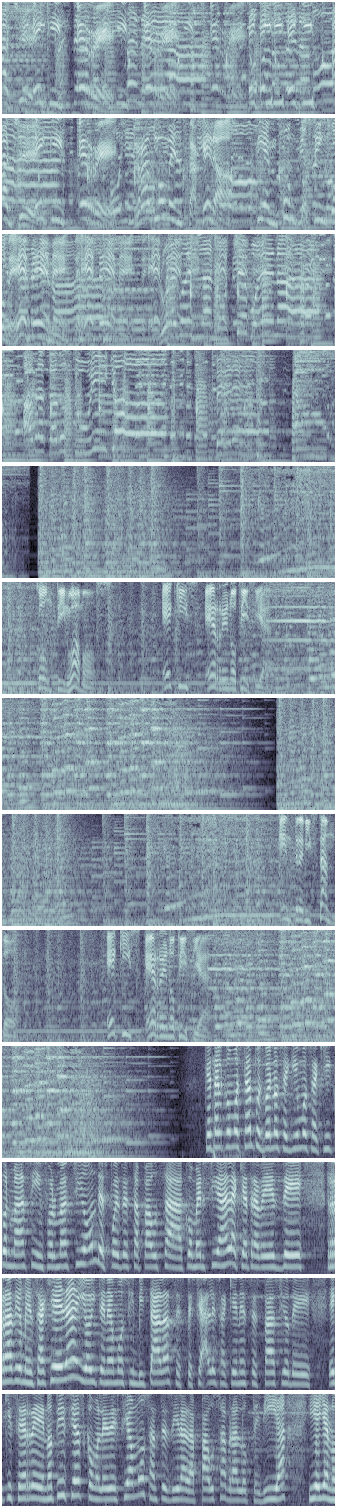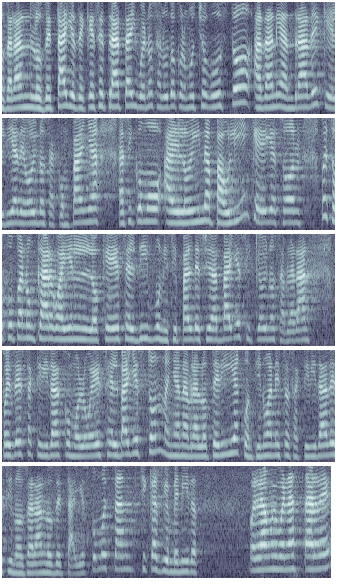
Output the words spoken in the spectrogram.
XH, XR, XR. XH, XR, Radio Mensajera, 100.5 de FM, de FM. Luego en la noche buena, abrazados tú y Continuamos. XR Noticias. Entrevistando. XR Noticias. ¿Qué tal? ¿Cómo están? Pues bueno, seguimos aquí con más información después de esta pausa comercial aquí a través de Radio Mensajera y hoy tenemos invitadas especiales aquí en este espacio de XR Noticias. Como le decíamos, antes de ir a la pausa habrá lotería y ella nos darán los detalles de qué se trata y bueno, saludo con mucho gusto a Dani Andrade que el día de hoy nos acompaña, así como a Eloína Paulín que ellas son, pues ocupan un cargo ahí en lo que es el DIF municipal de Ciudad Valles y que hoy nos hablarán pues de esta actividad como lo es el Ballestón. Mañana habrá lotería, continúan estas actividades y nos darán los detalles. ¿Cómo están, chicas? Bienvenidas. Hola, muy buenas tardes.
